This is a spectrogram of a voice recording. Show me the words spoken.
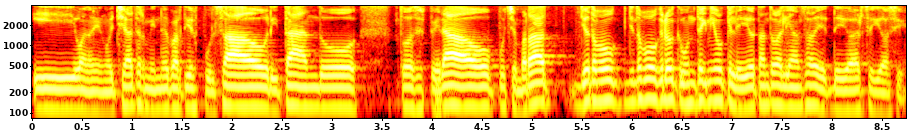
Y bueno, Bengochea terminó el partido expulsado, gritando, todo desesperado. Pucha, en verdad, yo tampoco, yo tampoco creo que un técnico que le dio tanto a Alianza de- debió haber seguido así.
